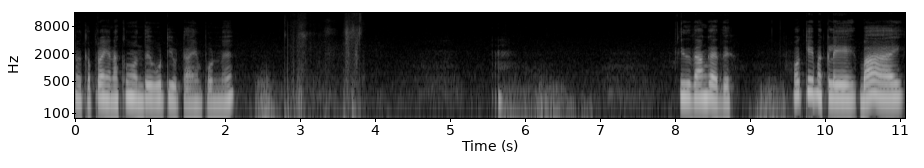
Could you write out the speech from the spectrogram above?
அதுக்கப்புறம் எனக்கும் வந்து ஊட்டி விட்டா என் பொண்ணு. இதுதாங்க அது. ஓகே மக்களே பாய்.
